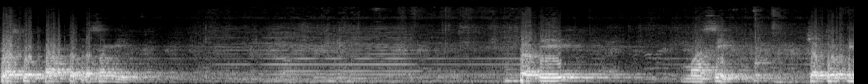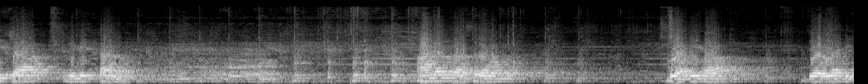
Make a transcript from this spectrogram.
प्रस्तुत प्राप्त प्रसंगी. प्रति मासिक चतुर्थीच्या निमित्तानं. आनंद आश्रम स्वामीबा देवळानी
